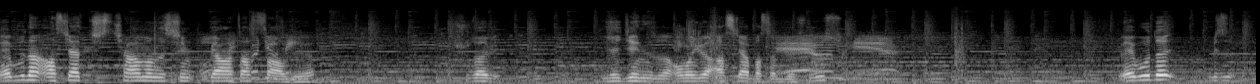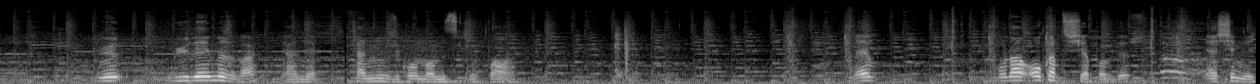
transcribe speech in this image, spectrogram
Ve buradan asker çağırmanız için bir avantaj sağlıyor. Şurada bir yiyeceğiniz var ona göre asker basabiliyorsunuz. Ve burada biz büyü, büyülerimiz var. Yani kendimizi korumamız için falan. Ve buradan ok atışı yapabiliyoruz. Yani şimdi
